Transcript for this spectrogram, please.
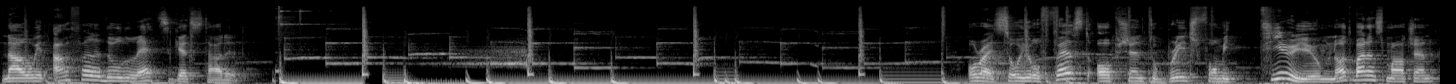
Now without further ado, let's get started. Alright, so your first option to bridge from Ethereum, not Binance Smart Chain,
